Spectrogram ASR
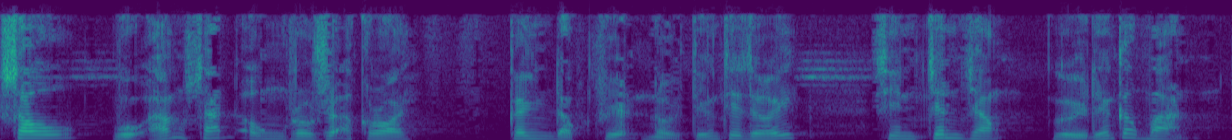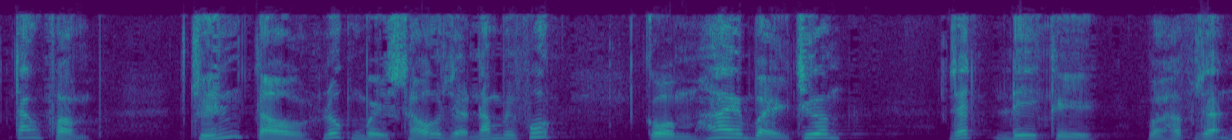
Sau vụ ám sát ông Roger Ackroyd, kênh đọc truyện nổi tiếng thế giới xin trân trọng gửi đến các bạn tác phẩm Chuyến tàu lúc 16 giờ 50 phút gồm 27 chương rất ly kỳ và hấp dẫn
